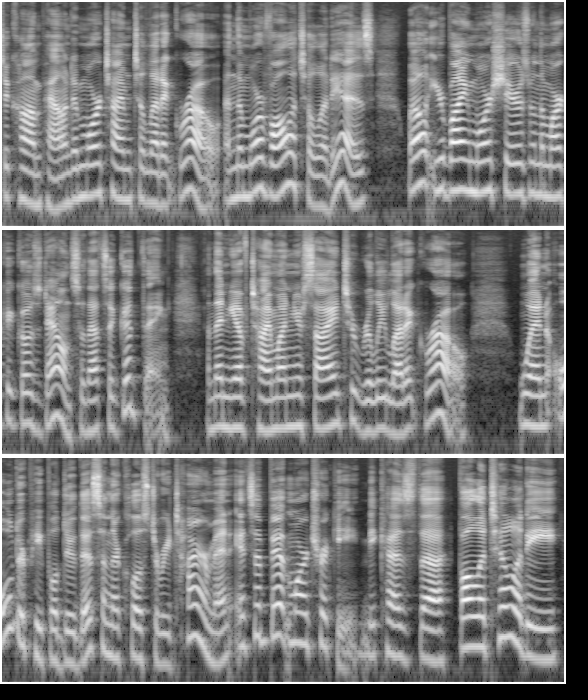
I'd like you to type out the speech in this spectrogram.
to compound and more time to let it grow. And the more volatile it is, well, you're buying more shares when the market goes down. So that's a good thing. And then you have time on your side to really let it grow. When older people do this and they're close to retirement, it's a bit more tricky because the volatility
